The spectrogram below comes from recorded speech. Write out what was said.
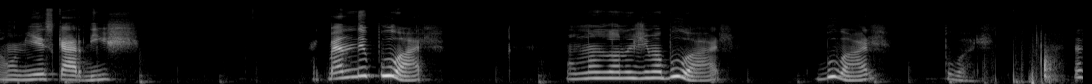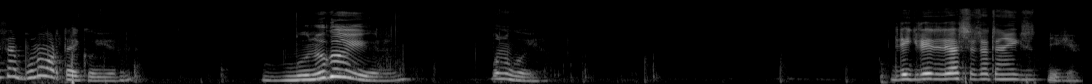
Tamam yes kardeş. Bak bende bu var. Ondan sonra jime bu var. Bu var. Bu var. Mesela bunu ortaya koyuyorum. Bunu koyuyorum. Bunu koyuyorum. Direkt red zaten exit diyeceğim.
